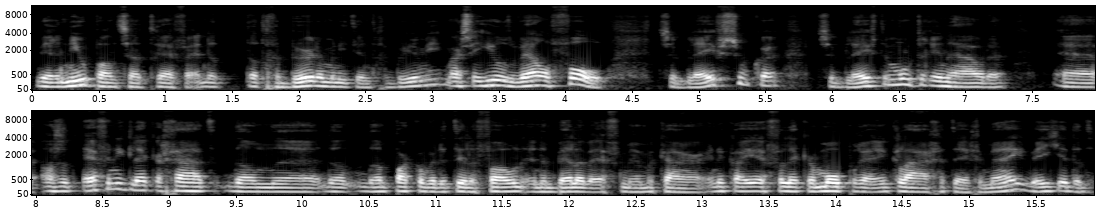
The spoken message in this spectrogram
weer een nieuw pand zou treffen. En dat, dat gebeurde maar niet en het gebeurde niet, maar ze hield wel vol. Ze bleef zoeken, ze bleef de moed erin houden. Uh, als het even niet lekker gaat, dan, uh, dan, dan pakken we de telefoon en dan bellen we even met elkaar. En dan kan je even lekker mopperen en klagen tegen mij. Weet je, dat,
